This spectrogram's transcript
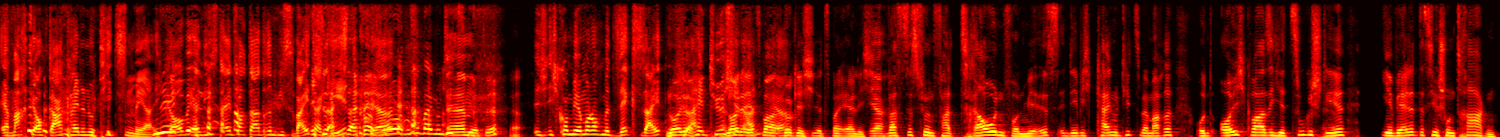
er macht ja auch gar keine Notizen mehr. Ich glaube, er liest einfach da drin, wie es weitergeht. Ja. so, das sind meine Notizen Ähm, jetzt. Ja? Ich, ich komme hier immer noch mit sechs Seiten Leute, für ein Türchen Leute, an. jetzt mal ja. wirklich, jetzt mal ehrlich, Ja. was das für ein Vertrauen von mir ist, indem ich keine Notizen mehr mache und euch quasi hier zugestehe, ihr werdet das hier schon tragen.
